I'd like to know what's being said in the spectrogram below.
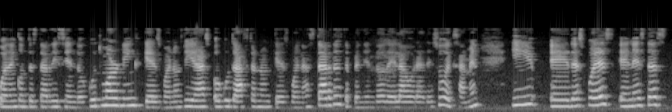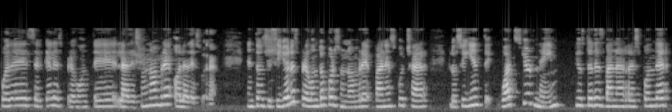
Pueden contestar diciendo good morning, que es buenos días, o good afternoon, que es buenas tardes, dependiendo de la hora de su examen. Y eh, después en estas puede ser que les pregunte la de su nombre o la de su edad. Entonces, si yo les pregunto por su nombre, van a escuchar lo siguiente, What's your name? Y ustedes van a responder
